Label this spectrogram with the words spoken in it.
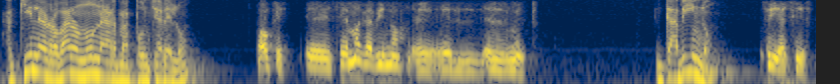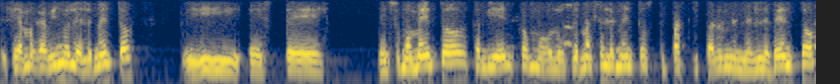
a quién le robaron un arma, Poncharelo. Ok, se llama Gavino el, el, elemento. Gavino. Sí, así es, se llama Gavino el elemento y este en su momento también como los demás elementos que participaron en el evento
